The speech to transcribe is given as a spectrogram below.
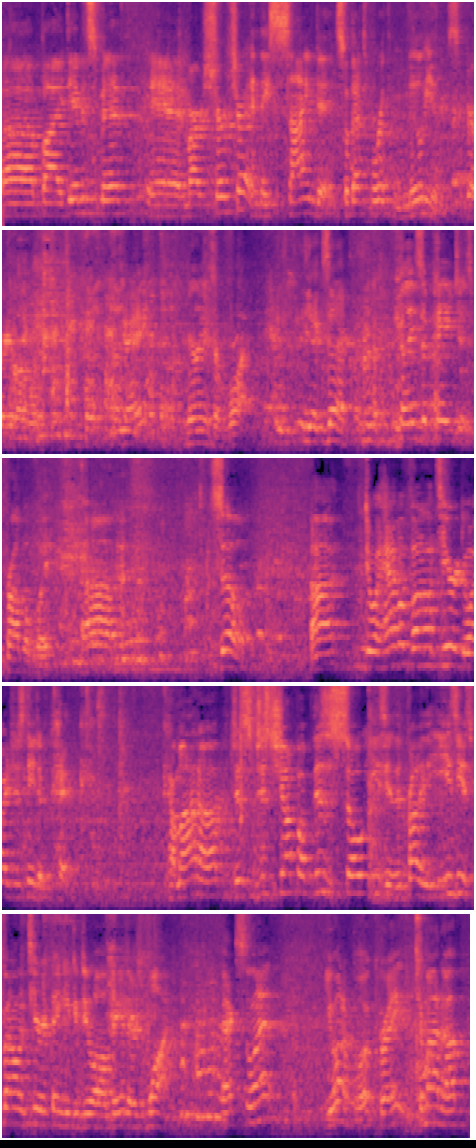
uh, by David Smith and Marge Terpstra, and they signed it, so that's worth millions, very likely. Okay? Millions of what? Yeah, exactly. Millions of pages, probably. Um, so, uh, do I have a volunteer or do I just need to pick? Come on up. Just just jump up. This is so easy. It's probably the easiest volunteer thing you can do all day. There's one. Excellent. You want a book, right? Come on up.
